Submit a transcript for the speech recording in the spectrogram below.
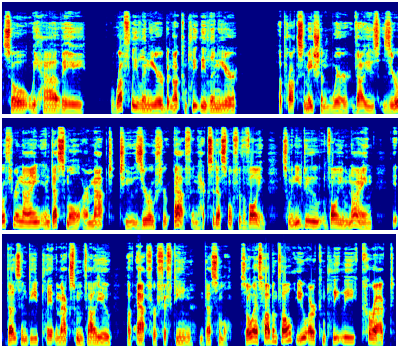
So we have a roughly linear, but not completely linear, approximation where values 0 through 9 in decimal are mapped to 0 through F in hexadecimal for the volume. So when you do volume 9, it does indeed play at the maximum value of F or 15 decimal. So S. Haubenthal, you are completely correct.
